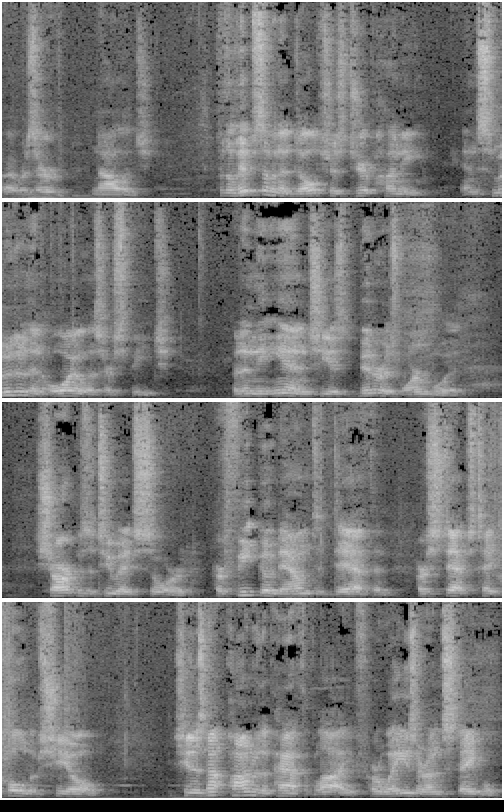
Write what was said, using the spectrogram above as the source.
uh, reserve knowledge. For the lips of an adulteress drip honey and smoother than oil is her speech. But in the end, she is bitter as wormwood, sharp as a two edged sword. Her feet go down to death, and her steps take hold of Sheol. She does not ponder the path of life, her ways are unstable.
